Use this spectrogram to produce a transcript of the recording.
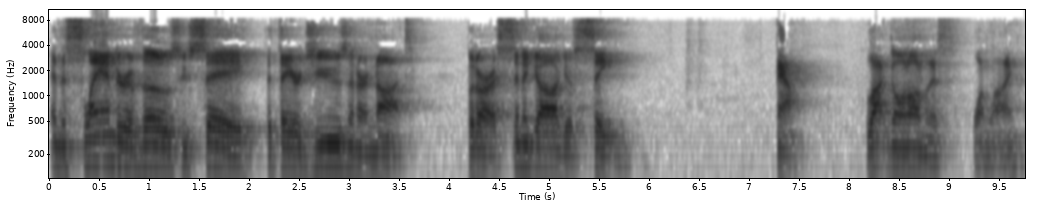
And the slander of those who say that they are Jews and are not but are a synagogue of Satan. Now, a lot going on in this one line.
